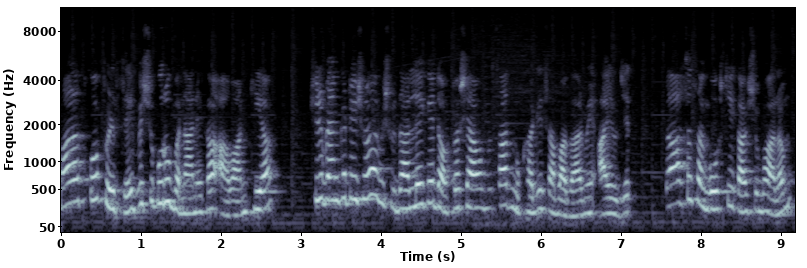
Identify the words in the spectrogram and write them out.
भारत को फिर से विश्व गुरु बनाने का आह्वान किया। श्री वेंकटेश्वर विश्वविद्यालय के डॉक्टर श्यामा प्रसाद मुखर्जी सभागार में आयोजित राष्ट्र संगोष्ठी का शुभारंभ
